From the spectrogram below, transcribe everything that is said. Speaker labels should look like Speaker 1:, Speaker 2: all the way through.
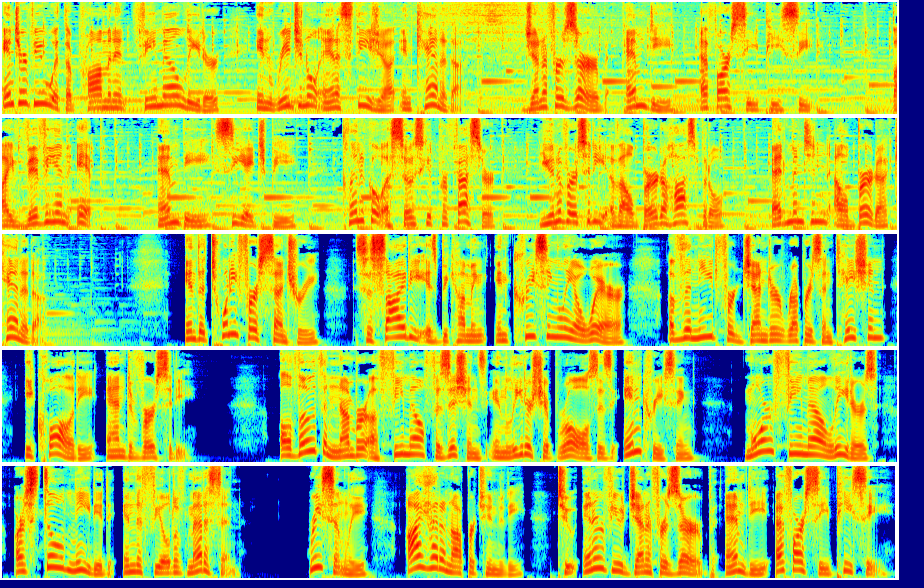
Speaker 1: Interview with a prominent female leader in regional anesthesia in Canada, Jennifer Szerb, MD, FRCPC, by Vivian Ip, MB, CHB, Clinical Associate Professor, University of Alberta Hospital, Edmonton, Alberta, Canada. In the 21st century, society is becoming increasingly aware of the need for gender representation, equality, and diversity. Although the number of female physicians in leadership roles is increasing, more female leaders are still needed in the field of medicine. Recently, I had an opportunity to interview Jennifer Szerb, MD, FRC PC.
